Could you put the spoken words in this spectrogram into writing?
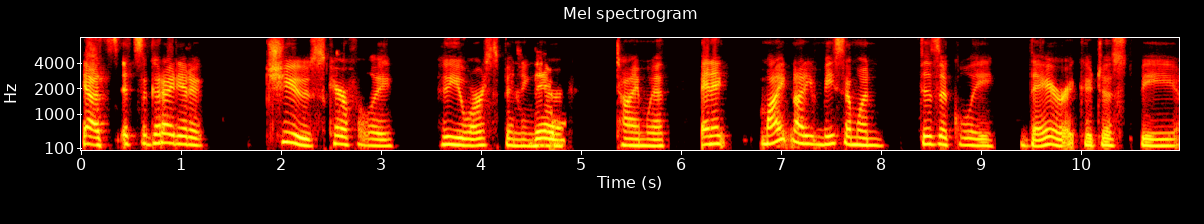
Yeah. It's, it's a good idea to choose carefully who you are spending there. your time with. And it might not even be someone physically there. It could just be,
